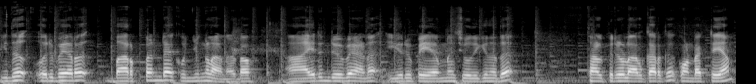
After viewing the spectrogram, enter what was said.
ഇത് ഒരു പേർ ബർപ്പന്റെ കുഞ്ഞുങ്ങളാണ് കേട്ടോ. ആയിരം രൂപയാണ് ഈ ഒരു പേരിന് ചോദിക്കുന്നത്. താല്പര്യമുള്ള ആൾക്കാർക്ക് കോൺടാക്ട് ചെയ്യാം.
